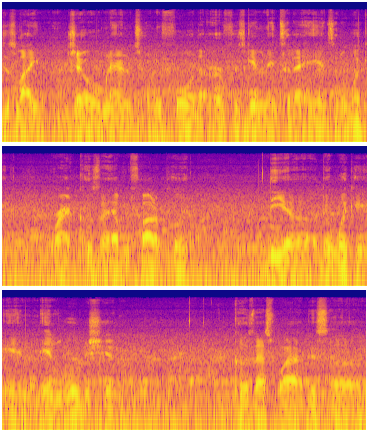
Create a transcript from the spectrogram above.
Just like Job 9 24, the earth is given into the hands of the wicked, right? Because the Heavenly Father put the uh, the wicked in, in rulership. Because that's why this uh,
